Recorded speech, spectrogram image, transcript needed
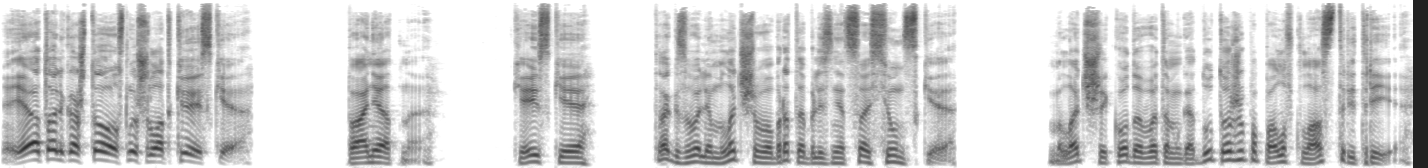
«Я только что услышал от Кейски». «Понятно. Кейски. Так звали младшего брата-близнеца Сюнски. Младший Кода в этом году тоже попал в класс 3-3.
